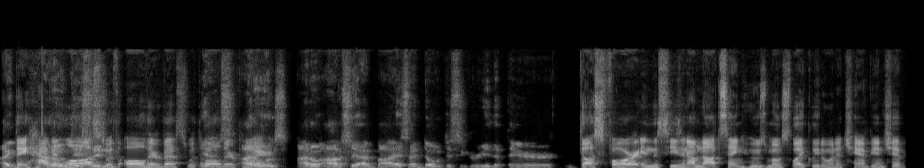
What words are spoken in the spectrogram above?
I, they haven't lost dis- with all their best with all yes, their I don't. players. I don't. Obviously, I bias. I don't disagree that they're. Thus far in the season, I'm not saying who's most likely to win a championship,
